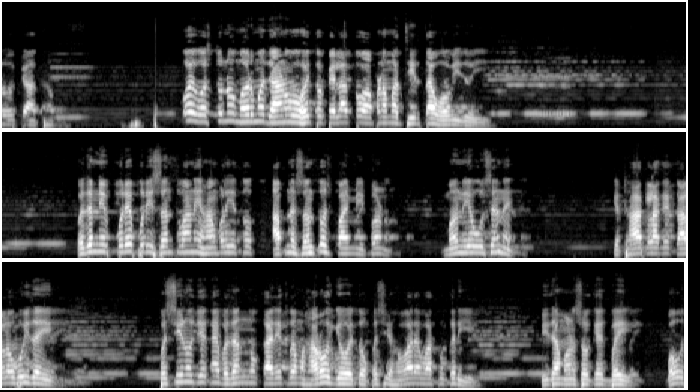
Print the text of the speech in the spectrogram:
રોપ્યા કોઈ વસ્તુનો મર્મ જાણવો હોય તો પેલા તો આપણામાં સ્થિરતા હોવી જોઈએ. ભજનની પૂરેપૂરી સંતવાણી સાંભળીએ તો આપને સંતોષ પામી, પણ મન એવું છે ને કે ઠાક લાગે, કાલો હોઈ જાય. પછીનો જે કાંઈ ભજનનો કાર્યક્રમ હારો ગયો હોય તો પછી હવારે વાતો કરીએ. બીજા માણસો કે, ભાઈ, બહુ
